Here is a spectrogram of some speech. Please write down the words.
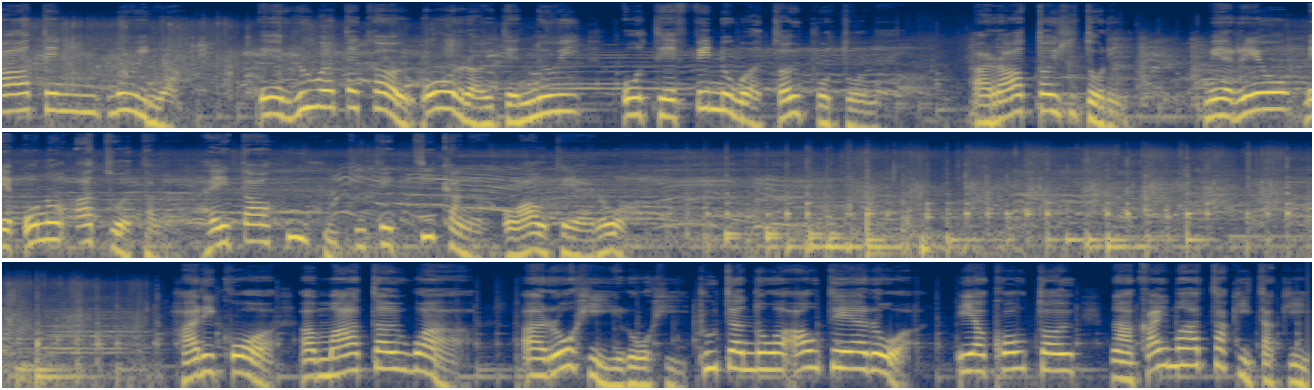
tā te nuinga. E rua te kau ōrau te nui o te whenua taupoto nei. A rātou hitori, me reo me ono atuatanga, hei tā huhu ki te tikanga o Aotearoa. Harikoa, a mātau wā, a rohi rohi, puta noa Aotearoa, ia koutou ngā kaimātakitaki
